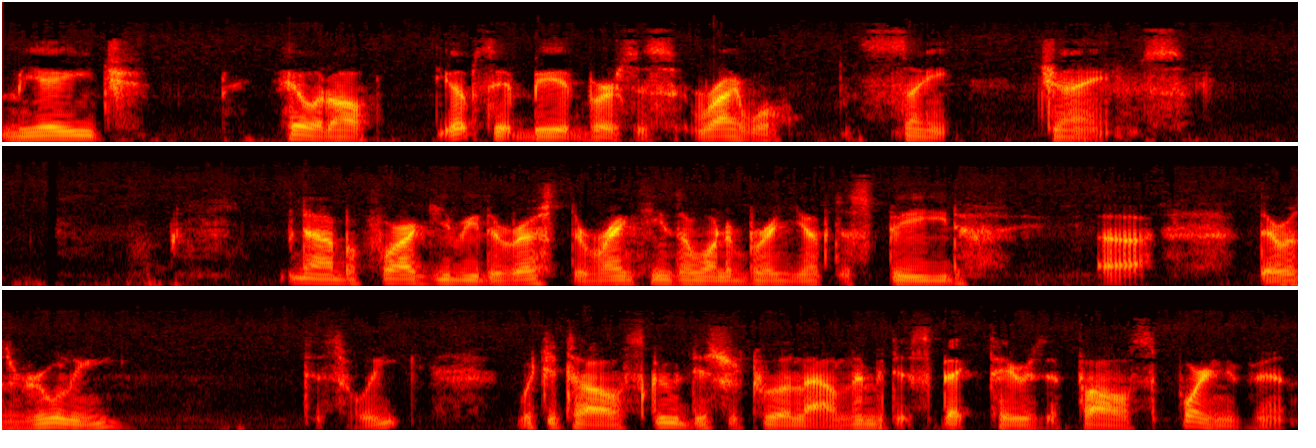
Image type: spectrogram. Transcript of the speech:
Miege held off the upset bid versus rival St. James. Now, before I give you the rest of the rankings, I want to bring you up to speed. Uh, there was a ruling this week. Wichita School District will allow limited spectators at fall sporting events.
